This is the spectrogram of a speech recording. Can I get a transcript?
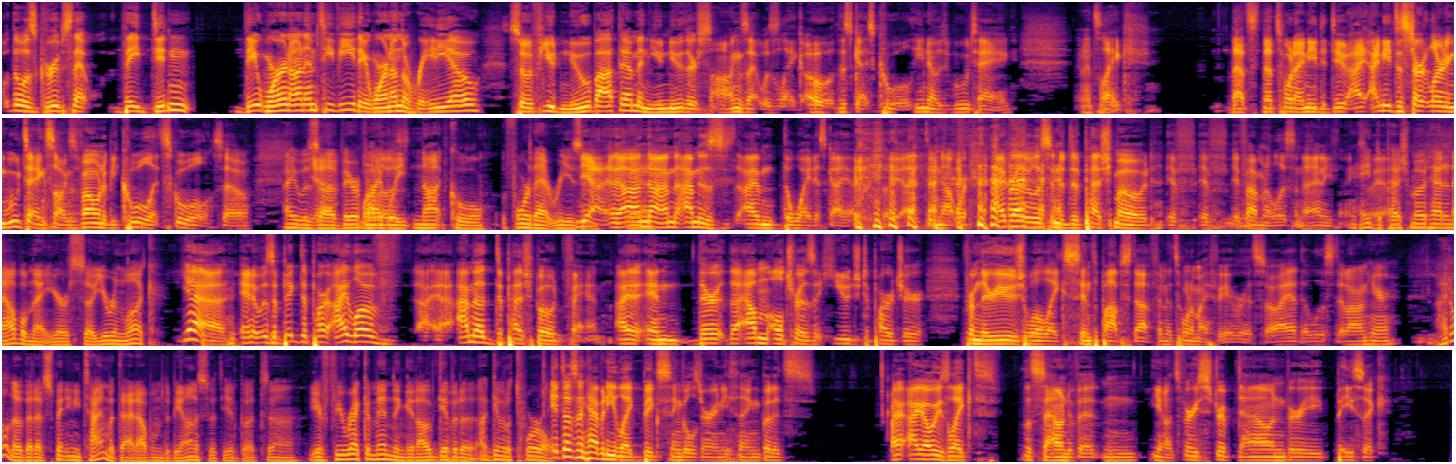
those groups that they didn't, they weren't on MTV, they weren't on the radio. So if you knew about them and you knew their songs, that was like, oh, this guy's cool. He knows Wu Tang, and it's like, that's that's what I need to do. I, I need to start learning Wu Tang songs if I want to be cool at school. So I was Yeah, uh, verifiably not cool for that reason. yeah, uh, no, I'm I'm as I'm the whitest guy ever. So yeah, it did not work. I'd rather listen to Depeche Mode if if if I'm going to listen to anything. Hey, so, yeah. Depeche Mode had an album that year, so you're in luck. Yeah, and it was a big depart. I love. I, I'm a Depeche Mode fan. I and their the album Ultra is a huge departure from their usual like synth pop stuff, and it's one of my favorites. So I had to list it on here. I don't know that I've spent any time with that album, to be honest with you. But uh, if you're recommending it, I'll give it a I'll give it a twirl. It doesn't have any like big singles or anything, but it's. I, I always liked the sound of it, and you know, it's very stripped down, very basic.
